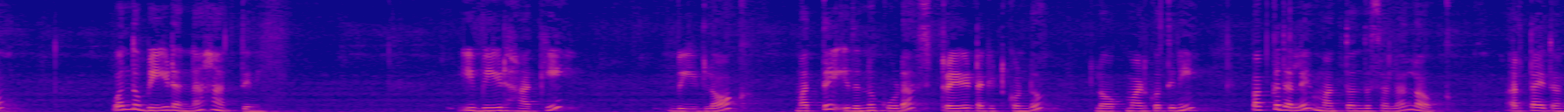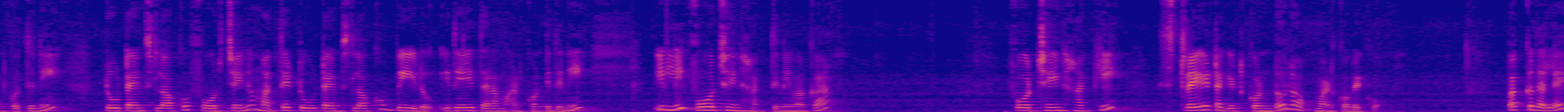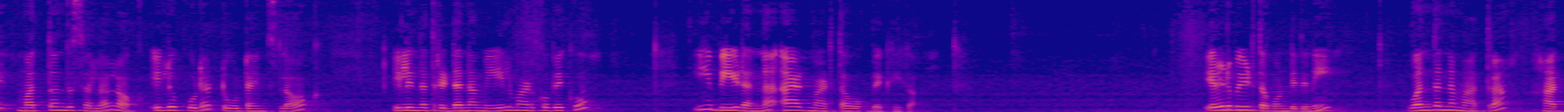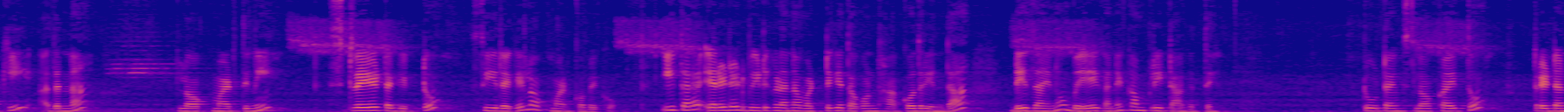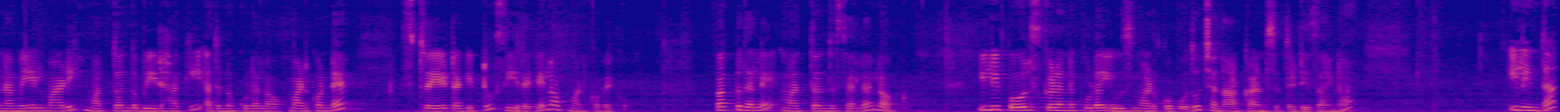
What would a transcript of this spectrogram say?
ಒಂದು ಬೀಡನ್ನು ಹಾಕ್ತೀನಿ. ಈ ಬೀಡ್ ಹಾಕಿ ಬೀಡ್ ಲಾಕ್ ಮತ್ತು ಇದನ್ನು ಕೂಡ ಸ್ಟ್ರೇಟಾಗಿ ಇಟ್ಕೊಂಡು ಲಾಕ್ ಮಾಡ್ಕೋತೀನಿ. ಪಕ್ಕದಲ್ಲೇ ಮತ್ತೊಂದು ಸಲ ಲಾಕ್ ಅರ್ಥ ಆಯ್ತು ಅನ್ಕೋತೀನಿ. Two times lock four chain ಮತ್ತು ಟೂ ಟೈಮ್ಸ್ ಲಾಕು ಬೀಡು. ಇದೇ ಥರ ಮಾಡ್ಕೊಂಡಿದ್ದೀನಿ ಇಲ್ಲಿ ಫೋರ್ ಚೈನ್ ಹಾಕ್ತೀನಿ ಇವಾಗ. ಫೋರ್ ಚೈನ್ ಹಾಕಿ ಸ್ಟ್ರೇಟಾಗಿ ಇಟ್ಕೊಂಡು ಲಾಕ್ ಮಾಡ್ಕೋಬೇಕು. ಪಕ್ಕದಲ್ಲೇ ಮತ್ತೊಂದು ಸಲ ಲಾಕ್ ಇಲ್ಲೂ ಕೂಡ ಟೂ ಟೈಮ್ಸ್ ಲಾಕ್ ಇಲ್ಲಿಂದ ಥ್ರೆಡ್ಡನ್ನು ಮೇಲ್ ಮಾಡ್ಕೋಬೇಕು. ಈ ಬೀಡನ್ನು ಆ್ಯಡ್ ಮಾಡ್ತಾ ಹೋಗ್ಬೇಕೀಗ ಎರಡು ಬೀಡ್ ತಗೊಂಡಿದ್ದೀನಿ ಒಂದನ್ನು ಮಾತ್ರ ಹಾಕಿ ಅದನ್ನು ಲಾಕ್ ಮಾಡ್ತೀನಿ. ಸ್ಟ್ರೇಟಾಗಿಟ್ಟು ಸೀರೆಗೆ ಲಾಕ್ ಮಾಡ್ಕೋಬೇಕು. ಈ ಥರ ಎರಡೆರಡು ಬೀಡ್ಗಳನ್ನು ಒಟ್ಟಿಗೆ ತಗೊಂಡು ಹಾಕೋದ್ರಿಂದ ಡಿಸೈನು ಬೇಗನೆ ಕಂಪ್ಲೀಟ್ ಆಗುತ್ತೆ. ಟೂ ಟೈಮ್ಸ್ ಲಾಕ್ ಆಯಿತು. ಥ್ರೆಡನ್ನು ಮೇಲ್ ಮಾಡಿ ಮತ್ತೊಂದು ಬೀಡ್ ಹಾಕಿ ಅದನ್ನು ಕೂಡ ಲಾಕ್ ಮಾಡಿಕೊಂಡೆ. ಸ್ಟ್ರೇಟಾಗಿಟ್ಟು ಸೀರೆಗೆ ಲಾಕ್ ಮಾಡ್ಕೋಬೇಕು. ಪಕ್ಕದಲ್ಲೇ ಮತ್ತೊಂದು ಸಲ ಲಾಕ್ ಇಲ್ಲಿ ಪೋಲ್ಸ್ಗಳನ್ನು ಕೂಡ ಯೂಸ್ ಮಾಡ್ಕೋಬೋದು. ಚೆನ್ನಾಗಿ ಕಾಣಿಸುತ್ತೆ ಡಿಸೈನು ಇಲ್ಲಿಂದ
